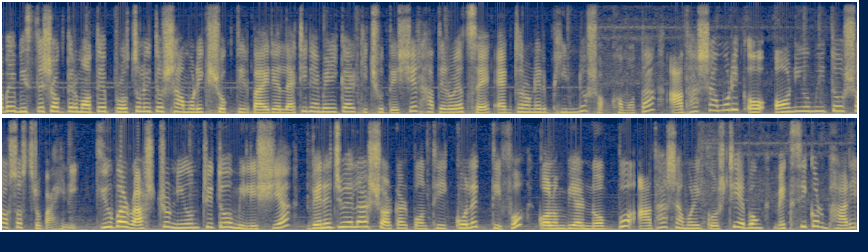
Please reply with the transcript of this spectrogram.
তবে বিশ্লেষকদের মতে, প্রচলিত সামরিক শক্তির বাইরে ল্যাটিন আমেরিকার কিছু দেশের হাতে রয়েছে এক ধরনের ভিন্ন সক্ষমতা, আধা সামরিক ও অনিয়মিত সশস্ত্র বাহিনী। কিউবার রাষ্ট্র নিয়ন্ত্রিত মিলিশিয়া, ভেনেজুয়েলার সরকারপন্থী কোলেকটিভো, কলম্বিয়ার নব্য আধা সামরিক গোষ্ঠী এবং মেক্সিকোর ভারী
